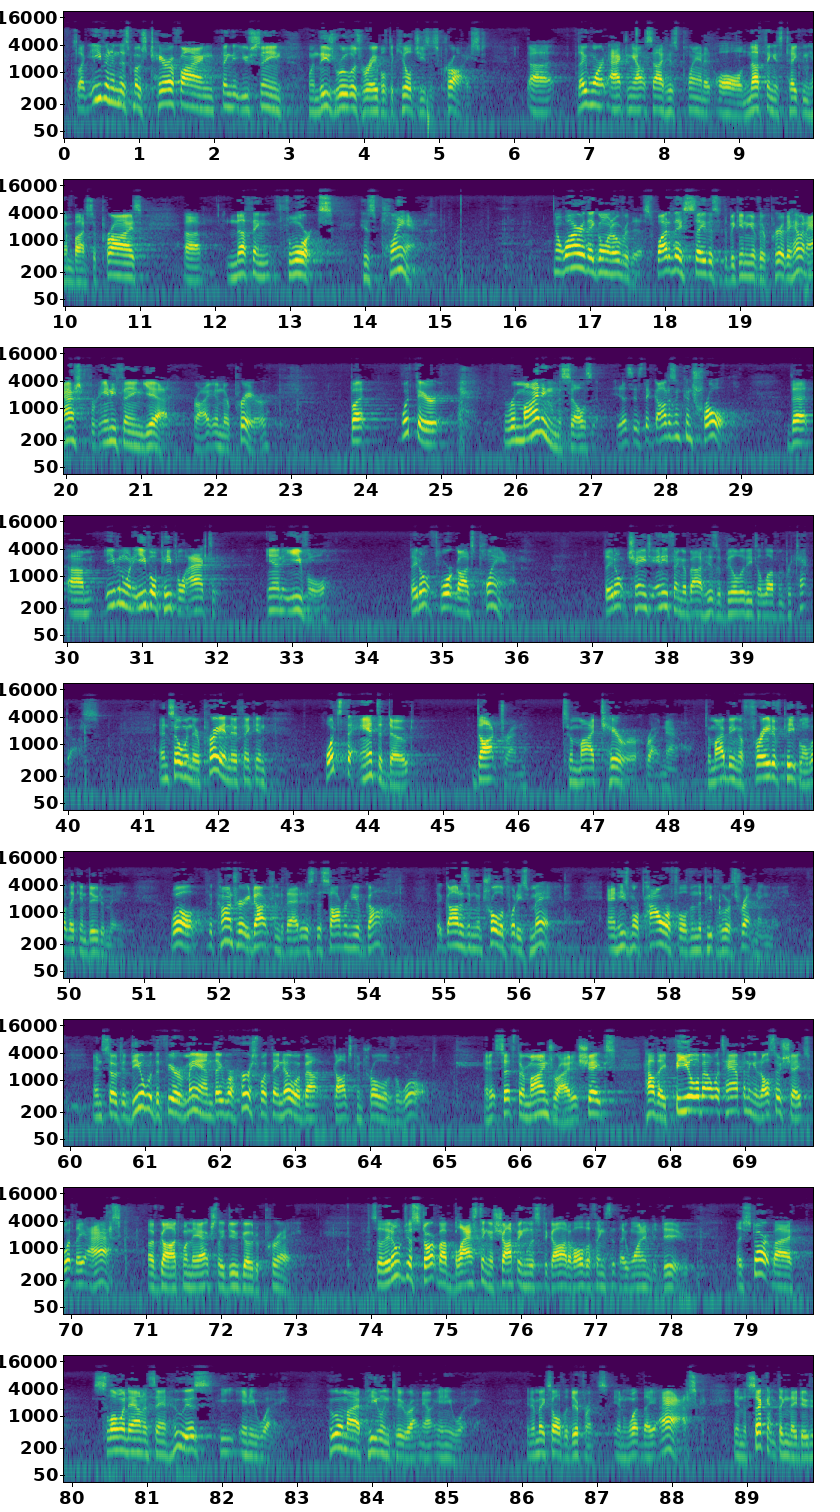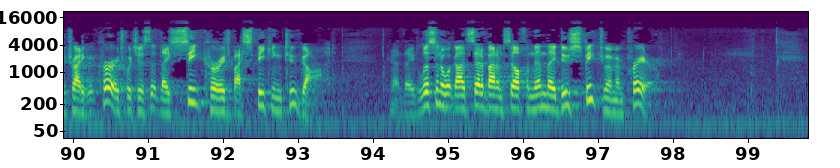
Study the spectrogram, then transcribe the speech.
It's like even in this most terrifying thing that you've seen, when these rulers were able to kill Jesus Christ, uh, they weren't acting outside his plan at all. Nothing is taking him by surprise. Uh, nothing thwarts his plan. Now, why are they going over this? Why do they say this at the beginning of their prayer? They haven't asked for anything yet, right, in their prayer. But what they're reminding themselves is, is that God is in control that um, even when evil people act in evil, they don't thwart God's plan. They don't change anything about His ability to love and protect us. And so when they're praying, they're thinking, what's the antidote doctrine to my terror right now, to my being afraid of people and what they can do to me? Well, the contrary doctrine to that is the sovereignty of God, that God is in control of what He's made, and He's more powerful than the people who are threatening me. And so, to deal with the fear of man, they rehearse what they know about God's control of the world. And it sets their minds right. It shapes how they feel about what's happening. It also shapes what they ask of God when they actually do go to pray. So they don't just start by blasting a shopping list to God of all the things that they want Him to do. They start by slowing down and saying, Who is He anyway? Who am I appealing to right now anyway? And it makes all the difference in what they ask in the second thing they do to try to get courage, which is that they seek courage by speaking to God. You know, they listen to what God said about Himself, and then they do speak to Him in prayer.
